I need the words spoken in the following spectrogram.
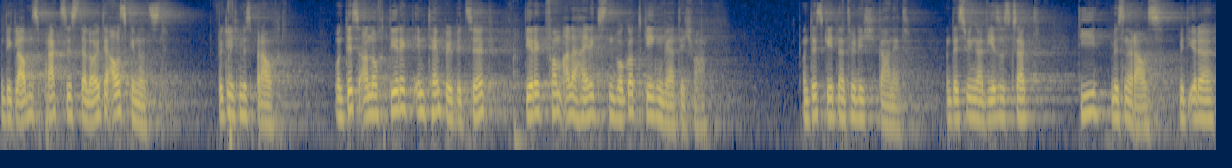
und die Glaubenspraxis der Leute ausgenutzt, wirklich missbraucht. Und das auch noch direkt im Tempelbezirk, direkt vom Allerheiligsten, wo Gott gegenwärtig war. Und das geht natürlich gar nicht. Und deswegen hat Jesus gesagt, die müssen raus mit ihrer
